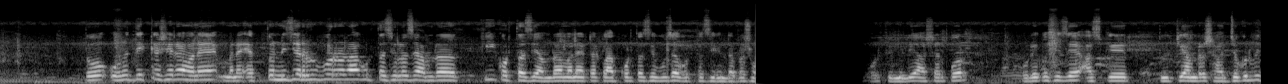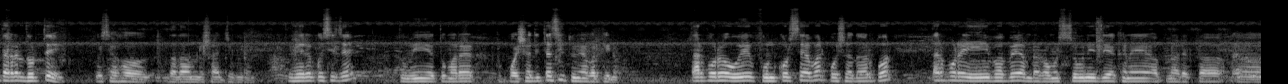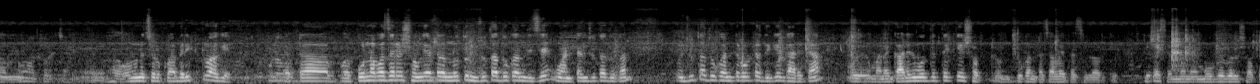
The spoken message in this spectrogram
তো ওর দিককে সেটা মানে মানে এত নিজের উপর রাগ উঠতেছিল যে আমরা কি করতেছি, আমরা মানে একটা ক্লাব করতেছি, পূজা করতেছি, কিন্তু আমরা ওর ফ্যামিলি আসার পর ওরে কইছে যে, আজকে তুই কি আমরা সাহায্য করবি তারা ধরতে? কইছে, হ, দাদা, আমরা সাহায্য করাম তো হেরে কইছে যে, তুমি তোমার পয়সা দিতেছি, তুমি আবার কিনো। তারপরে ওই ফোন করছে আবার পয়সা দেওয়ার পর। তারপরে এইভাবে আমরা রমেশ চৌনি যে এখানে আপনার একটা হ্যাঁ, অরুণাচল ক্লাবের একটু আগে একটা পূর্ণা বাজারের সঙ্গে একটা নতুন জুতা দোকান দিছে ওয়ান টাইম জুতা দোকান। ওই জুতা দোকানটার উল্টা দিকে গাড়িটা ওই মানে গাড়ির মধ্যে থেকে সব দোকানটা চালাইতেছিল আর কি ঠিক আছে? মানে মুভেবল শপ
